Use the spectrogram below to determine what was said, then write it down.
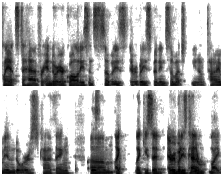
plants to have for indoor air quality since somebody's everybody's spending so much you know time indoors kind of thing. Um, like like you said, everybody's kind of like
